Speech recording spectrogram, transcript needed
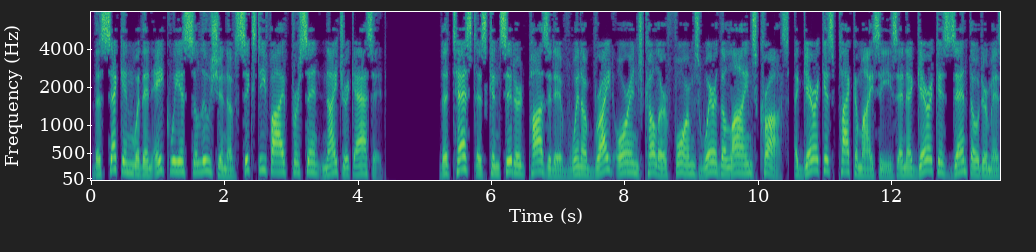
the second with an aqueous solution of 65% nitric acid. The test is considered positive when a bright orange color forms where the lines cross. Agaricus placomyces and Agaricus xanthodermus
